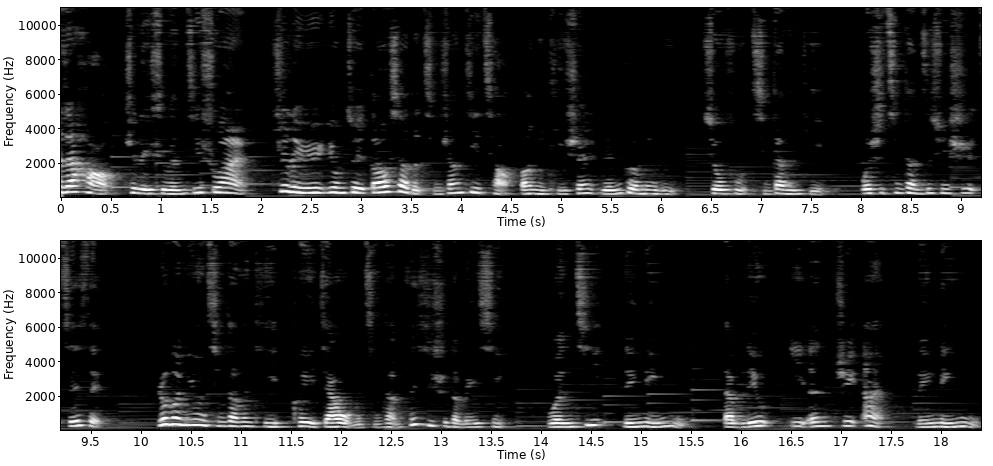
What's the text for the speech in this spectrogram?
家好，这里是文姬说爱，致力于用最高效的情商技巧帮你提升人格魅力，修复情感问题。我是情感咨询师 C C。如果你有情感问题，可以加我们情感分析师的微信文姬零零五 W E N G I 零零五。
